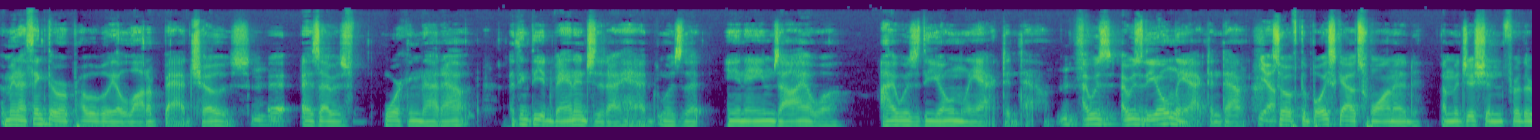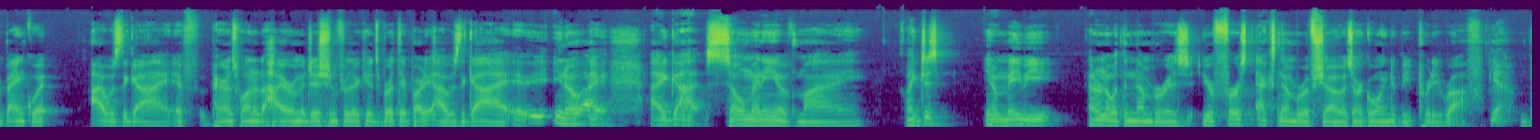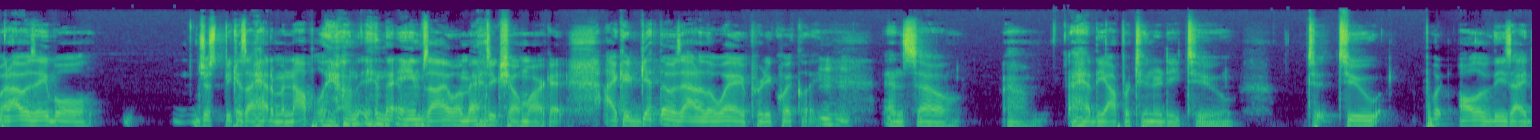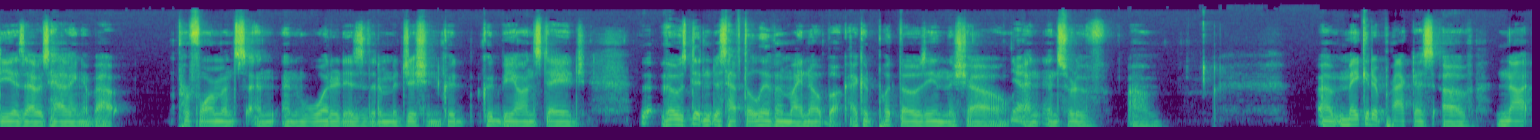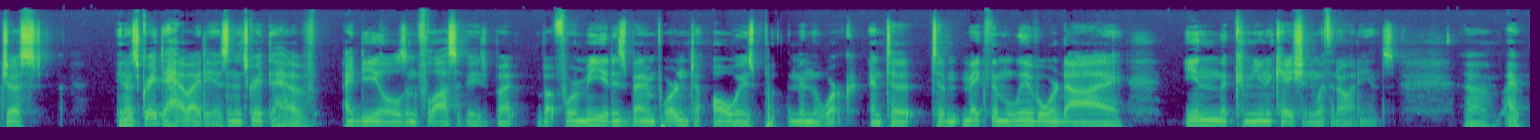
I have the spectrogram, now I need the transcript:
I mean, I think there were probably a lot of bad shows mm-hmm. as I was working that out. I think the advantage that I had was that in Ames, Iowa, I was the only act in town. Mm-hmm. I was I was the only act in town. Yeah. So if the Boy Scouts wanted a magician for their banquet, I was the guy. If parents wanted to hire a magician for their kid's birthday party, I was the guy. You know, I I got so many of my like just you know maybe I don't know what the number is. Your first X number of shows are going to be pretty rough. Yeah. But I was able just because I had a monopoly on in the Ames, Iowa magic show market, I could get those out of the way pretty quickly. Mm-hmm. And so um, I had the opportunity to to to put all of these ideas I was having about performance and and what it is that a magician could could be on stage. Th- those didn't just have to live in my notebook. I could put those in the show yeah. and and sort of um, uh, make it a practice of not just you know, it's great to have ideas and it's great to have ideals and philosophies, but but for me, it has been important to always put them in the work and to to make them live or die in the communication with an audience. Uh, I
